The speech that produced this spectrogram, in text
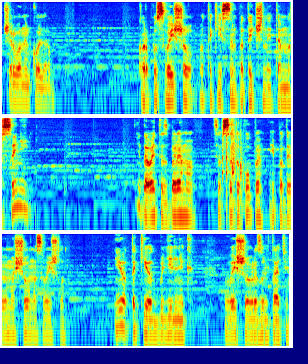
червоним кольором. Корпус вийшов отакий симпатичний темно-синій. І давайте зберемо це все докупи і подивимося, що у нас вийшло. І от такий от будильник вийшов в результаті.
